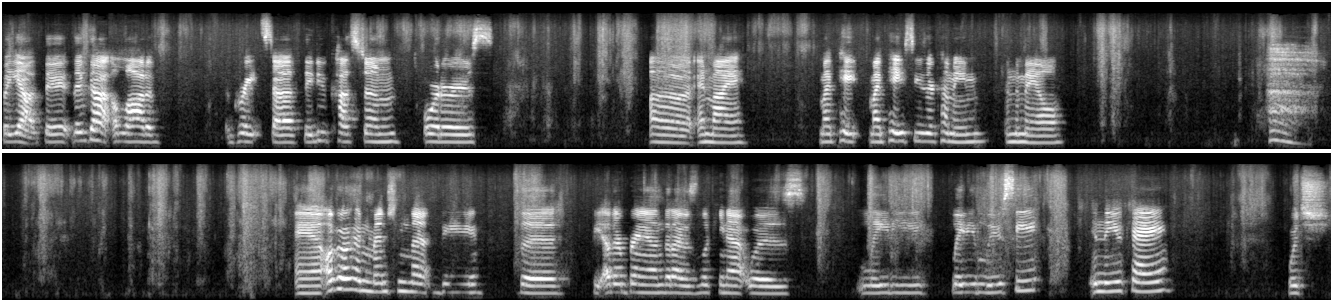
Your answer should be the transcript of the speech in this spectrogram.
but yeah, they they've got a lot of great stuff. They do custom orders. Uh, and my my pay my pasties are coming in the mail. and I'll go ahead and mention that the the the other brand that I was looking at was Lady Lady Lucy in the UK, which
